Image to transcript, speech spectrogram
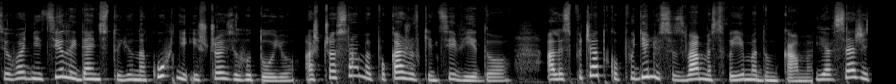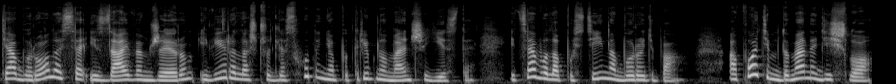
Сьогодні цілий день стою на кухні і щось готую, а що саме покажу в кінці відео. Але спочатку поділюся з вами своїми думками. Я все життя боролася із зайвим жиром і вірила, що для схуднення потрібно менше їсти. І це була постійна боротьба. А потім до мене дійшло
